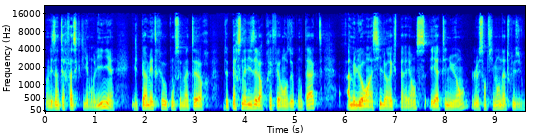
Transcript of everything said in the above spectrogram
dans les interfaces clients en ligne. Il permettrait aux consommateurs de personnaliser leurs préférences de contact, améliorant ainsi leur expérience et atténuant le sentiment d'intrusion.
